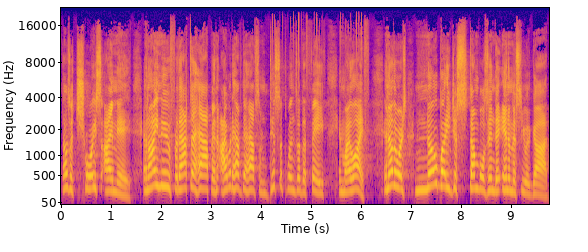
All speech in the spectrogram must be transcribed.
That was a choice I made. And I knew for that to happen, I would have to have some disciplines of the faith in my life. In other words, nobody just stumbles into intimacy with God.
